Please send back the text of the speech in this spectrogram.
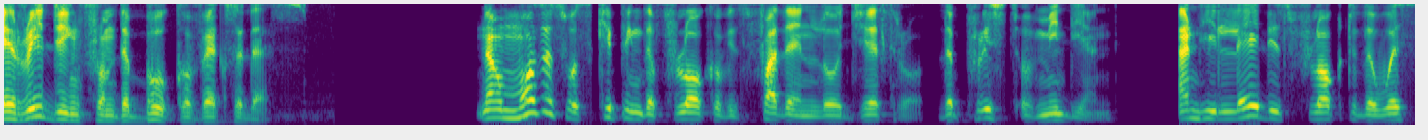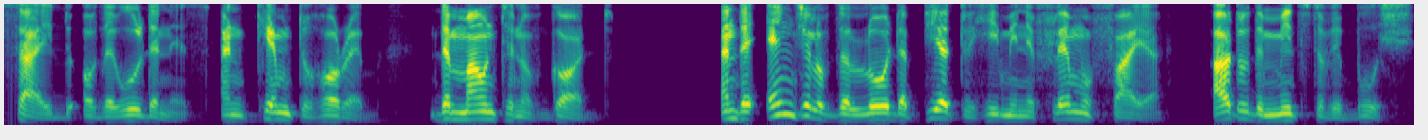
A reading from the book of Exodus. Now Moses was keeping the flock of his father in law Jethro, the priest of Midian, and he led his flock to the west side of the wilderness and came to Horeb, the mountain of God. And the angel of the Lord appeared to him in a flame of fire out of the midst of a bush.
